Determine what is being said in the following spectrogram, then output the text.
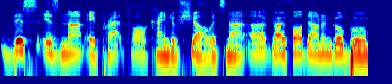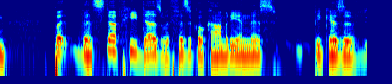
This is not a pratfall kind of show. It's not a uh, guy fall down and go boom. But the stuff he does with physical comedy in this, because of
